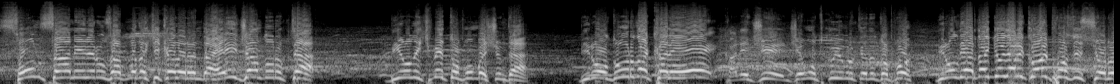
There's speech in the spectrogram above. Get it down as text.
Son saniyeler uzatma dakikalarında heyecan dorukta. Birol Hikmet topun başında. Birol doğrudan kaleye. Kaleci Cem Utku yumrukladı topu. Birol yerden gönderdi gol pozisyonu.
